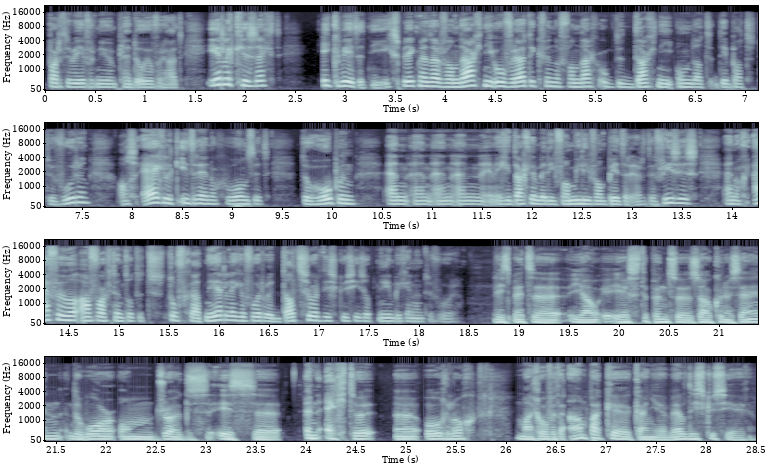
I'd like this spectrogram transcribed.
Bart de Wever nu een pleidooi voor houdt. Eerlijk gezegd, ik weet het niet. Ik spreek me daar vandaag niet over uit. Ik vind dat vandaag ook de dag niet om dat debat te voeren. Als eigenlijk iedereen nog gewoon zit te hopen en, en, en, en in gedachten bij die familie van Peter R. de Vries is en nog even wil afwachten tot het stof gaat neerleggen voor we dat soort discussies opnieuw beginnen te voeren. Lisbeth, eh, jouw eerste punt eh, zou kunnen zijn: de war on drugs is eh, een echte oorlog. Maar over de aanpak kan je wel discussiëren.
